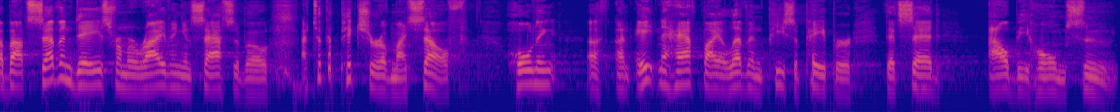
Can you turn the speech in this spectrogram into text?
about seven days from arriving in Sasebo. I took a picture of myself holding a, an eight and a half by 11 piece of paper that said, I'll be home soon.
